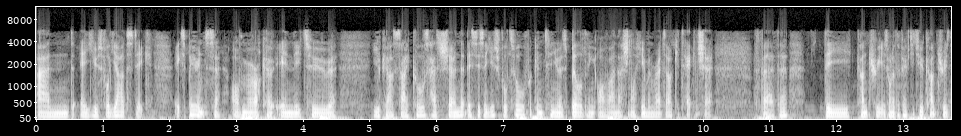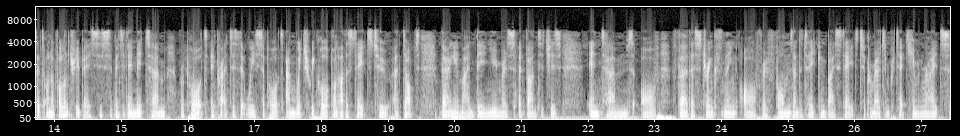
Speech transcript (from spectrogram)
and a useful yardstick. Experience of Morocco in the two UPR cycles has shown that this is a useful tool for continuous building of our national human rights architecture. Further, the country is one of the 52 countries that on a voluntary basis submitted a midterm report, a practice that we support and which we call upon other states to adopt, bearing in mind the numerous advantages in terms of further strengthening of reforms undertaken by states to promote and protect human rights.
